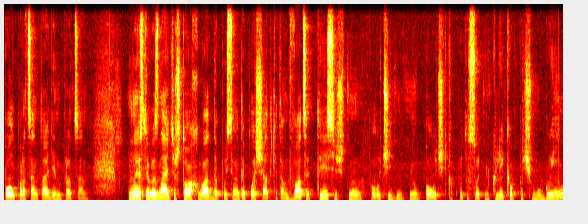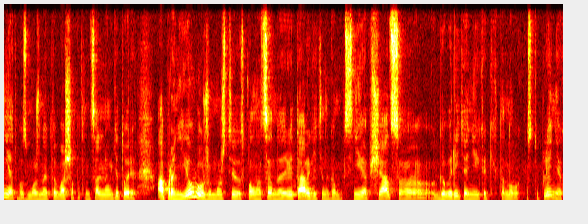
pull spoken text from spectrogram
полпроцента, один процент. Но если вы знаете, что охват, допустим, этой площадки там 20 тысяч, ну, получить, ну, получить какую-то сотню кликов, почему бы и нет? Возможно, это ваша потенциальная аудитория. А про нее вы уже можете с полноценным ретаргетингом с ней общаться, говорить о ней, каких-то новых поступлениях,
